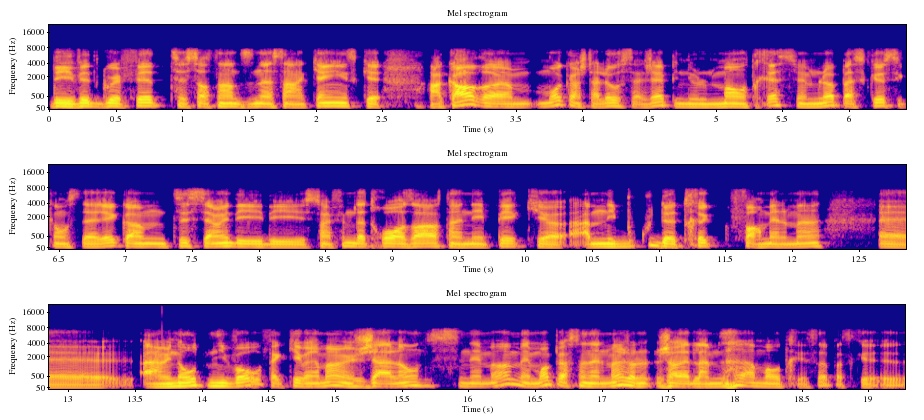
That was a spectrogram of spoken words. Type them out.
David Griffith, sorti en 1915, que encore, euh, moi, quand j'étais allé au Cégep, il nous le montrait, ce film-là, parce que c'est considéré comme, tu sais, c'est un des, c'est un film de trois heures, c'est un épique qui a amené beaucoup de trucs formellement euh, à un autre niveau, fait qu'il est vraiment un jalon du cinéma, mais moi, personnellement, j'aurais de la misère à montrer ça, parce que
